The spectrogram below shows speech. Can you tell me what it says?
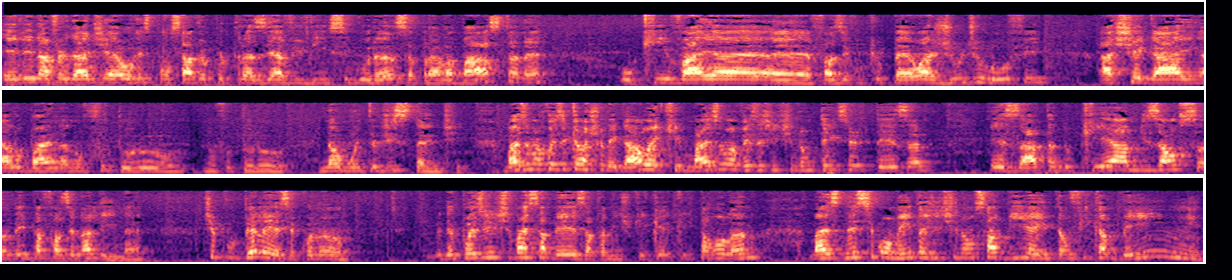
ele, na verdade, é o responsável por trazer a Vivi em segurança pra Alabasta, né? O que vai é, é, fazer com que o Pel ajude o Luffy a chegar em Alubarna num futuro, num futuro não muito distante. Mas uma coisa que eu acho legal é que, mais uma vez, a gente não tem certeza exata do que a Miss All Sunday tá fazendo ali, né? Tipo, beleza, quando depois a gente vai saber exatamente o que, que, que tá rolando, mas nesse momento a gente não sabia, então fica bem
